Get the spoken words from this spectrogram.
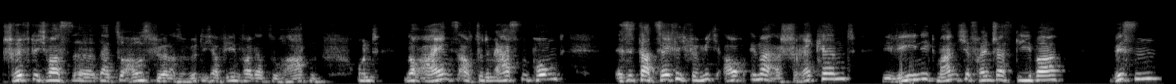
schriftlich was äh, dazu ausführen. Also würde ich auf jeden Fall dazu raten. Und noch eins, auch zu dem ersten Punkt. Es ist tatsächlich für mich auch immer erschreckend, wie wenig manche Franchisegeber wissen,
